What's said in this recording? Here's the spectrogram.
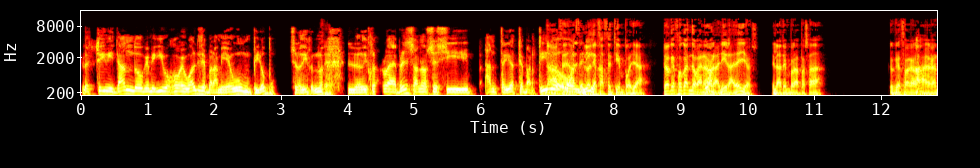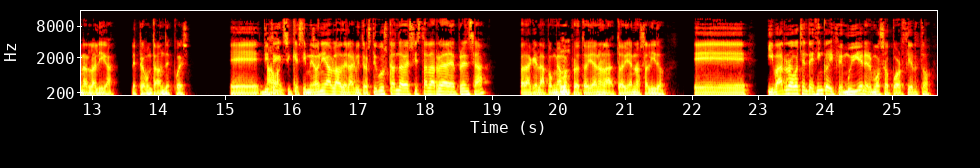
lo estoy imitando, que mi equipo juega igual, dice, para mí es un piropo. Se lo dijo, no, Sí. lo dijo en la rueda de prensa, no sé si anterior a este partido No, hace- o de lo dijo hace tiempo ya. Creo que fue cuando ganaron Bueno. la liga de ellos, en la temporada pasada. Creo que fue a, Ah. a ganar la liga. Les preguntaron después. Eh, dicen bueno. sí que Simeone ha hablado del árbitro. Estoy buscando a ver si está la rueda de prensa para que la pongamos, Mm. pero todavía no, la- todavía no ha salido. Eh, Ibarro85 dice, muy bien, Hermoso, por cierto.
